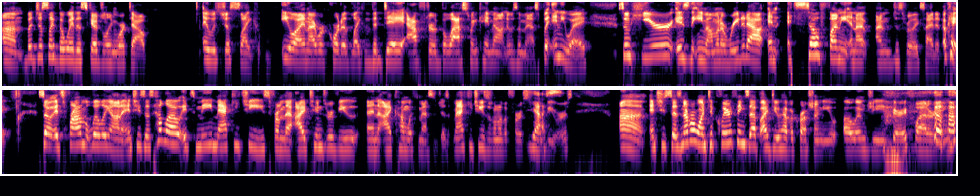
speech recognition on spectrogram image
Um, but just like the way the scheduling worked out, it was just like Eli and I recorded like the day after the last one came out and it was a mess. But anyway, so here is the email. I'm going to read it out and it's so funny and I, I'm just really excited. Okay. So it's from Liliana and she says, Hello, it's me, Mackie Cheese from the iTunes review and I come with messages. Mackie Cheese is one of the first Yes. reviewers. Um, and she says, Number one, to clear things up, I do have a crush on you. OMG, very flattering.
